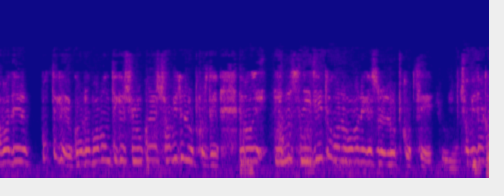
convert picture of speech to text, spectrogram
আমাদের প্রত্যেকে গণভবন থেকে শুরু করে সবই তো লুট করছে এবং ইউনুস নিজেই তো গণভবনে গেছিল লুট করতে ছবি দেখো।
